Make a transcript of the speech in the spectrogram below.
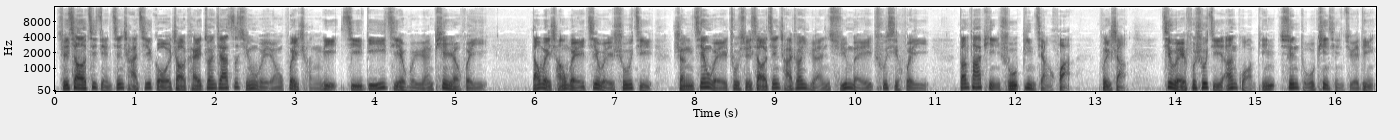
学校纪检监察机构召开专家咨询委员会成立及第一届委员聘任会议。党委常委、纪委书记、省监委驻学校监察专员徐梅出席会议，颁发聘书并讲话。会上，纪委副书记安广斌宣读聘请决定，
